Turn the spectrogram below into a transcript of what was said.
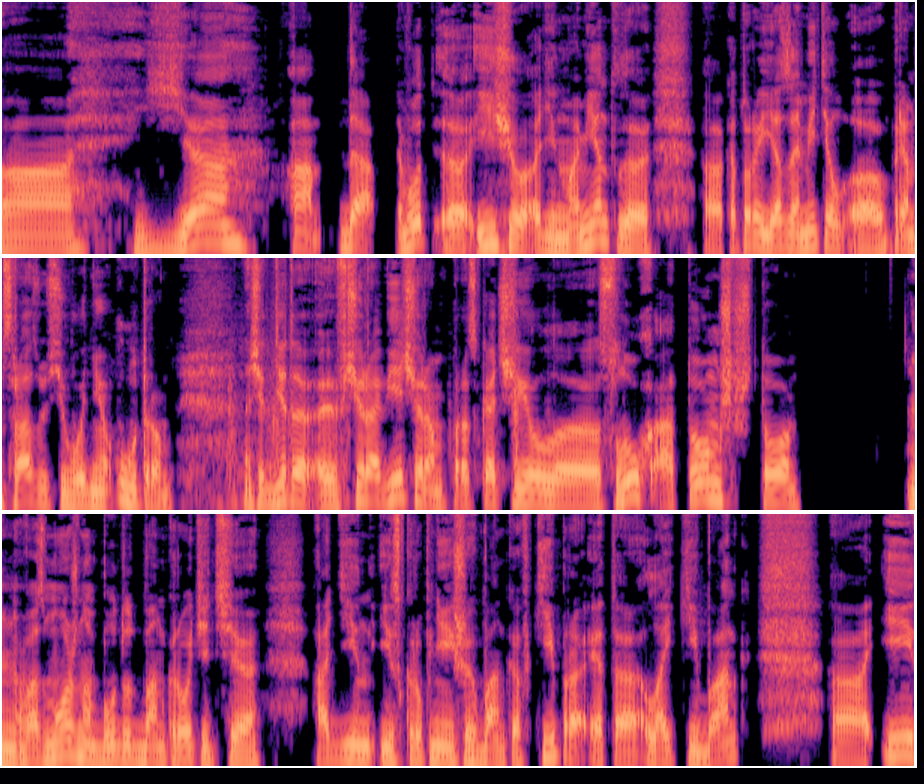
э, я а, да, вот э, еще один момент, э, а, который я заметил э, прям сразу сегодня утром. Значит, где-то э, вчера вечером проскочил э, слух о том, что Возможно, будут банкротить э, один из крупнейших банков Кипра, это Лайки банк. И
